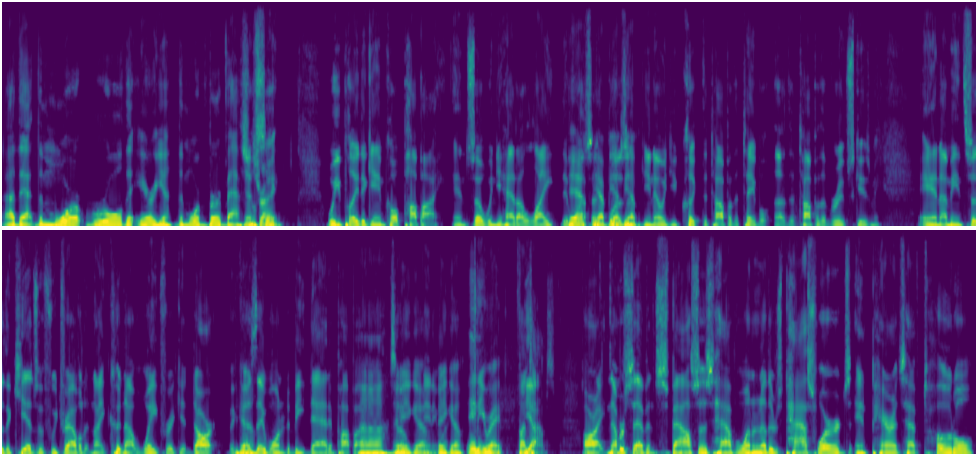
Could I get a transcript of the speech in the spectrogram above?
uh, that the more rural the area, the more bird bass That's you'll right. see. We played a game called Popeye, and so when you had a light that Yep, wasn't, yep, wasn't yep. you know, you click the top of the table, uh, the top of the roof, excuse me. And I mean, so the kids, if we traveled at night, could not wait for it to get dark because Yeah. they wanted to beat Dad and Popeye. Ah, So, there you go. There you go. Any rate, fun Yeah. times. All right. Number seven, spouses have one another's passwords and parents have total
